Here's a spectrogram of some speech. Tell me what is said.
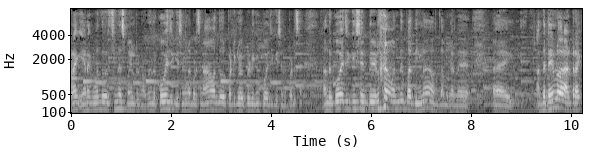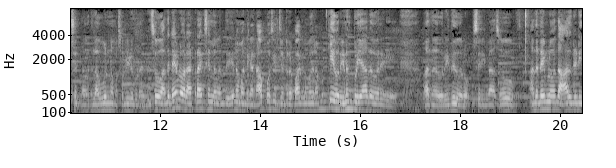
எனக்கு எனக்கு வந்து ஒரு சின்ன ஸ்மைல் இருக்கும். அது இந்த கோ எஜுகேஷனில் படித்தேன் நான் வந்து ஒரு பர்டிகுலர் பீரியடுக்கும் கோ எஜுகேஷனில் படித்தேன் அந்த கோ எஜுகேஷன் பீரியட்லாம் வந்து பார்த்திங்கன்னா நமக்கு அந்த அந்த டைமில் ஒரு அட்ராக்ஷன் அது லவ்னு நம்ம சொல்லிடக்கூடாது. ஸோ அந்த டைமில் ஒரு அட்ராக்ஷனில் வந்து நம்ம அந்த அந்த ஆப்போசிட் ஜெண்டரை பார்க்கும்போது நமக்கே ஒரு இனம் புரியாத ஒரு அந்த ஒரு இது வரும். சரிங்களா? ஸோ அந்த டைமில் வந்து ஆல்ரெடி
